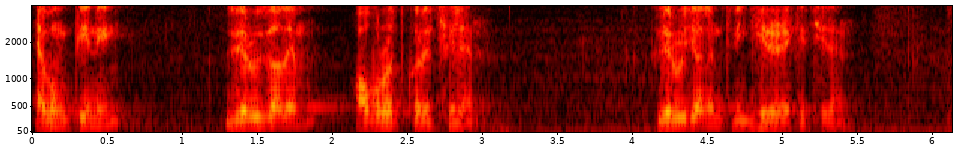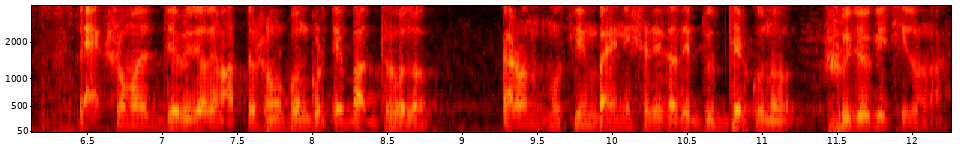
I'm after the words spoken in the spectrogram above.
এবং তিনি জেরুজালেম অবরোধ করেছিলেন। জেরুজালেম তিনি ঘিরে রেখেছিলেন। তো এক সময় জেরুজালেম আত্মসমর্পণ করতে বাধ্য হলো, কারণ মুসলিম বাহিনীর সাথে তাদের যুদ্ধের কোনো সুযোগই ছিল না।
